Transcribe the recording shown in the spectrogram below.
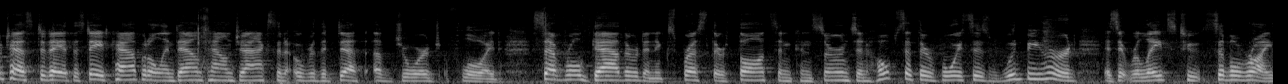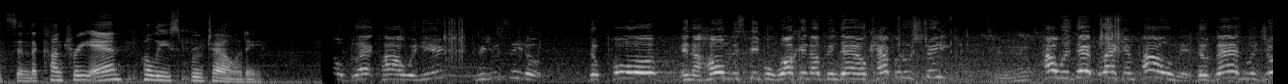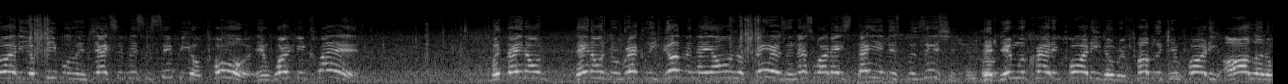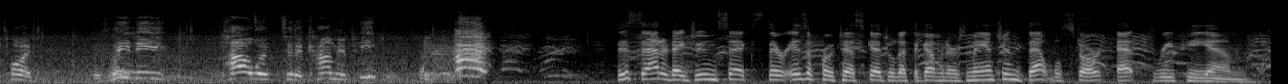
Protest today at the state capitol in downtown Jackson over the death of George Floyd. Several gathered and expressed their thoughts and concerns in hopes that their voices would be heard as it relates to civil rights in the country and police brutality. No black power here. Do you see the the poor and the homeless people walking up and down Capitol Street? Mm-hmm. How is that black empowerment? The vast majority of people in Jackson, Mississippi are poor and working class. But they don't they don't directly govern their own affairs, and that's why they stay in this position. The Democratic Party, the Republican Party, all of the parties. We need power to the common people. This Saturday, June 6th, there is a protest scheduled at the governor's mansion that will start at 3 p.m.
